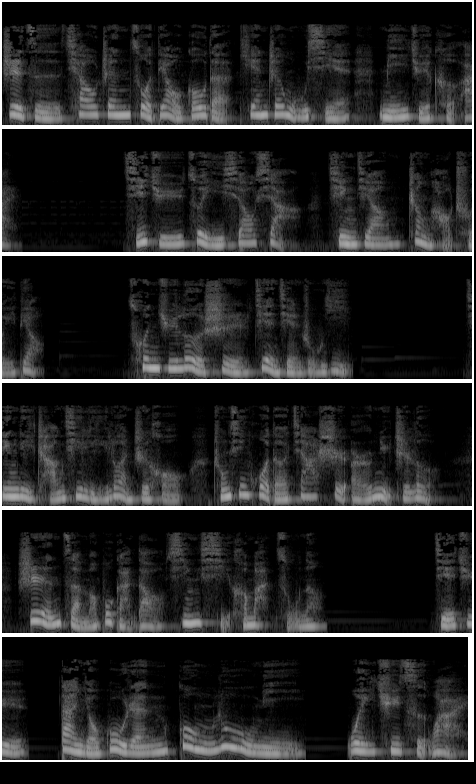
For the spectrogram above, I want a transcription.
稚子敲针做钓钩的天真无邪，迷绝可爱。棋局最宜消夏，清江正好垂钓，村居乐事渐渐如意。经历长期离乱之后，重新获得家室儿女之乐，诗人怎么不感到欣喜和满足呢？结句“但有故人共禄米，微躯此外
